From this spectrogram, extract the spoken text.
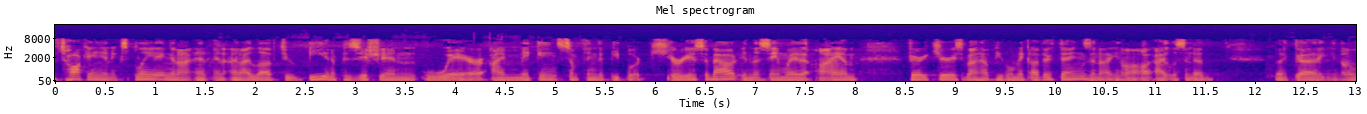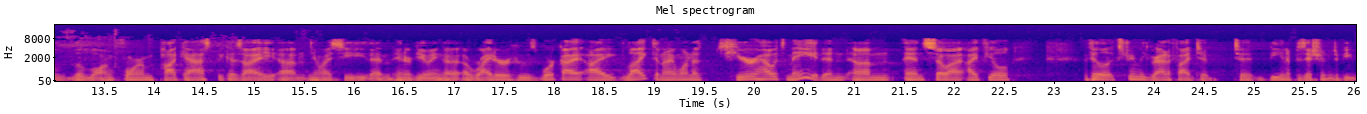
of talking and explaining, and I, and, and I love to be in a position where I'm making something that people are curious about in the same way that I am very curious about how people make other things. And I, you know, I, I listen to like uh, you know the long form podcast because I um, you know I see them interviewing a, a writer whose work I, I liked and I want to hear how it's made and um, and so I, I, feel I feel extremely gratified to to be in a position to be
